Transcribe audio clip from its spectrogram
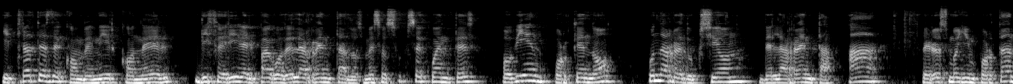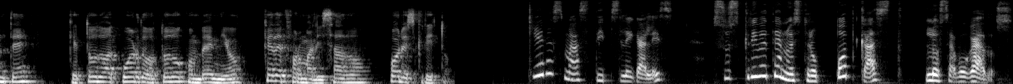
y trates de convenir con él, diferir el pago de la renta los meses subsecuentes o bien, ¿por qué no?, una reducción de la renta. Ah, pero es muy importante que todo acuerdo o todo convenio quede formalizado por escrito. ¿Quieres más tips legales? Suscríbete a nuestro podcast Los Abogados.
